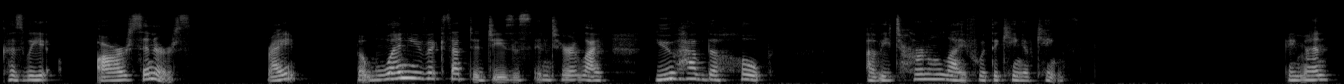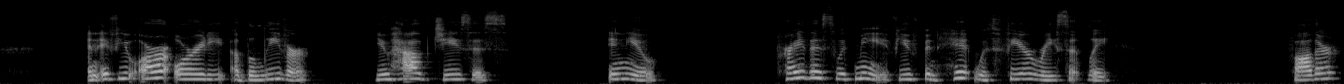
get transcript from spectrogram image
because we are sinners, right? But when you've accepted Jesus into your life, you have the hope of eternal life with the King of Kings. Amen. And if you are already a believer, you have Jesus in you. Pray this with me if you've been hit with fear recently. Father,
